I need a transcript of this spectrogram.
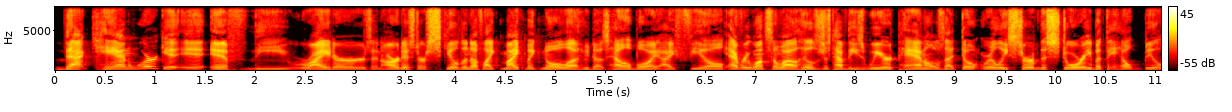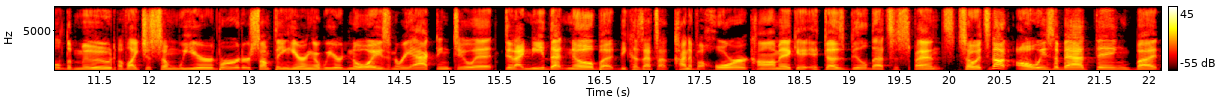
that can work if the writers and artists are skilled enough. Like Mike Mignola, who does Hellboy, I feel every once in a while he'll just have these weird panels that don't really serve the story, but they help build the mood of like just some weird bird or something hearing a weird noise and reacting to it. Did I need that? No, but because that's a kind of a horror comic, it, it does build that suspense. So it's not always a bad thing, but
